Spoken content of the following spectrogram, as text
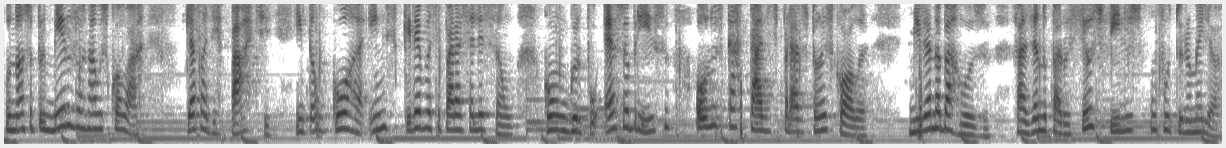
o nosso primeiro jornal escolar. Quer fazer parte? Então corra e inscreva-se para a seleção com o grupo É Sobre Isso ou nos cartazes esperados pela escola. Miranda Barroso, fazendo para os seus filhos um futuro melhor.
